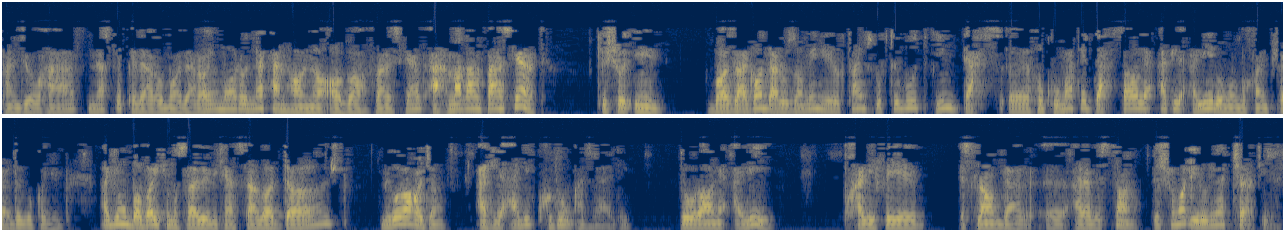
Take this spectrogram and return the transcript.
57 نسل پدر و مادرای ما رو نه تنها ناآگاه فرض کرد احمق هم فرض کرد. که شد این. بازرگان در روزنامه نیویورک تایمز گفته بود این ده حکومت ده سال عدل علی رو ما می‌خوایم پیاده بکنیم. اگه اون بابایی که مصاحبه می‌کرد سواد داشت میگفت آقا جان عدل علی کدوم عدل علی؟ دوران علی خلیفه اسلام در عربستان. به شما ایرونیا چه ربطی داره؟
